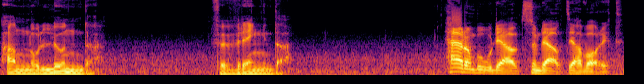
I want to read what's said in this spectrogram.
annorlunda. Förvrängda. Här ombord är allt som det alltid har varit.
